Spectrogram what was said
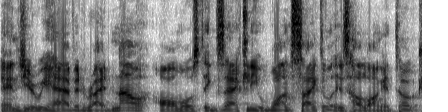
And here we have it right now, almost exactly one cycle is how long it took,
